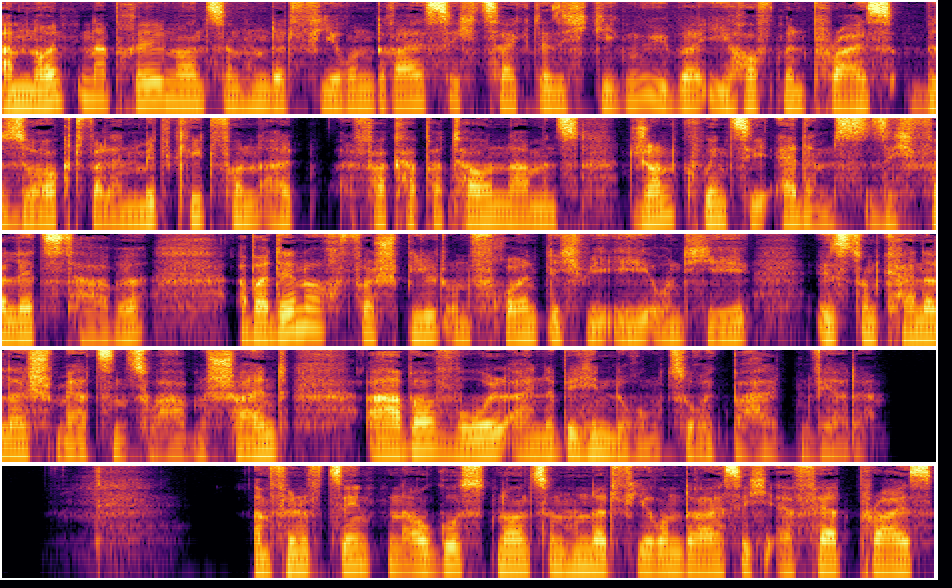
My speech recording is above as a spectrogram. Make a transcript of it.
Am 9. April 1934 zeigt er sich gegenüber E. Hoffman Price besorgt, weil ein Mitglied von Alpha Kappa Tau namens John Quincy Adams sich verletzt habe, aber dennoch verspielt und freundlich wie eh und je ist und keinerlei Schmerzen zu haben scheint, aber wohl eine Behinderung zurückbehalten werde. Am 15. August 1934 erfährt Price,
